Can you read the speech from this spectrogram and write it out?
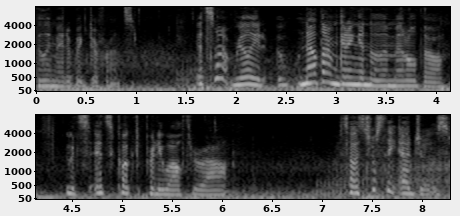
really made a big difference. It's not really, now that I'm getting into the middle though, it's, it's cooked pretty well throughout. So it's just the edges.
